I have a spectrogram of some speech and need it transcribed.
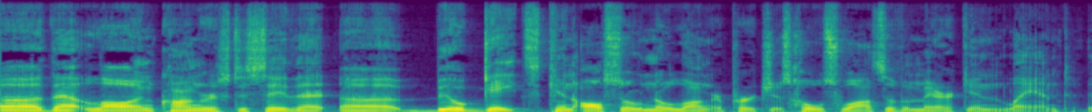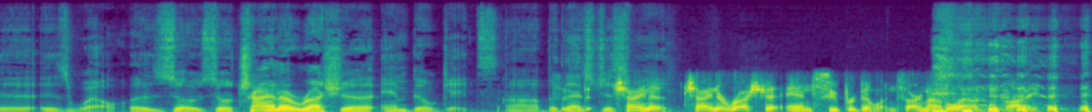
uh, that law in Congress to say that uh, Bill Gates can also no longer purchase whole swaths of American land uh, as well. Uh, so, so China, Russia, and Bill Gates. Uh, but so that's just China, me. China, Russia, and super villains are not allowed to buy.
